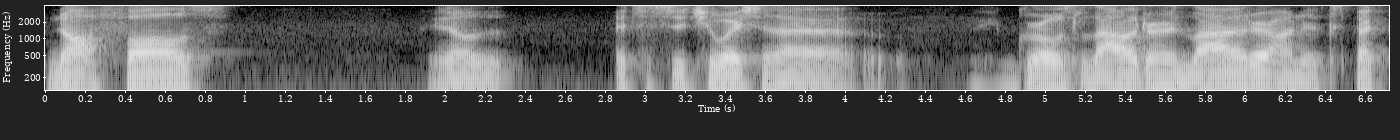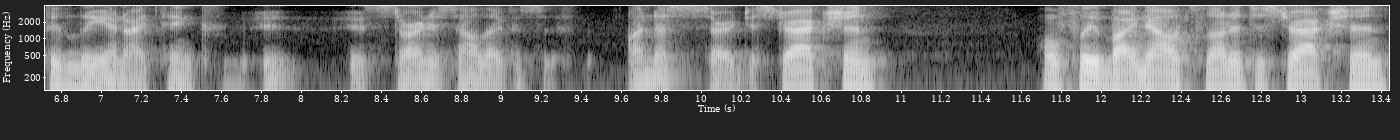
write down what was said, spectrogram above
not false. You know, it's a situation that grows louder and louder unexpectedly, and I think it is starting to sound like an unnecessary distraction. Hopefully, by now it's not a distraction.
